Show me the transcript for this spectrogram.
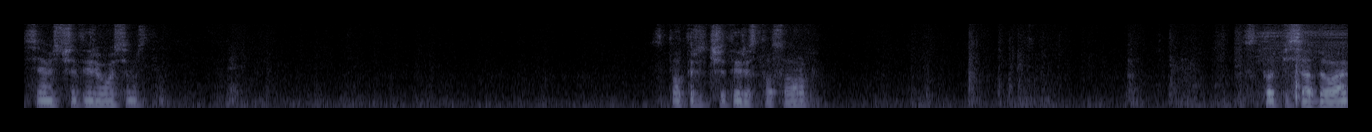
Семьдесят четыре, восемьдесят. Сто тридцать четыре, сто сорок. Сто пятьдесят два.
